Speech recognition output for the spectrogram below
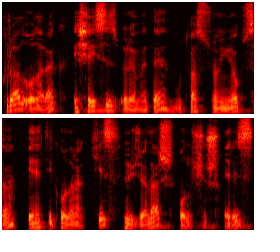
Kural olarak eşeysiz üremede mutasyon yoksa genetik olarak kiz hücreler oluşur deriz.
